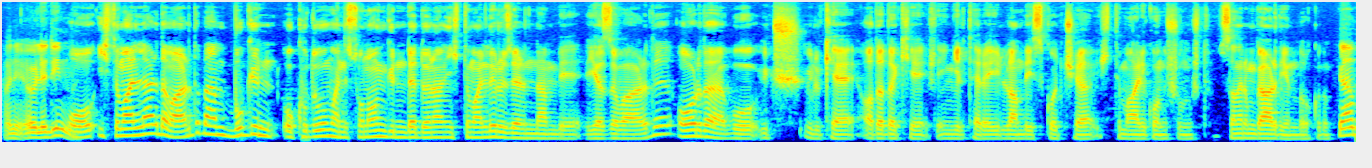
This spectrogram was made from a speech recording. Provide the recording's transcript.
Hani öyle değil mi? O ihtimaller de vardı. Ben bugün okuduğum hani son 10 günde dönen ihtimaller üzerinden bir yazı vardı. Orada bu 3 ülke adadaki işte İngiltere, İrlanda, İskoçya ihtimali konuşulmuştu. Sanırım Guardian'da okudum. Ya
